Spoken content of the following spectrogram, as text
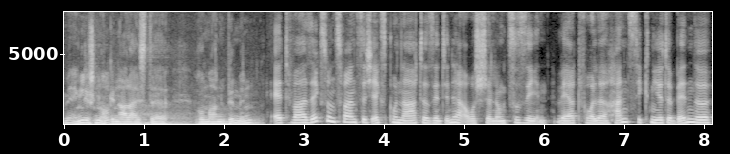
Im englischen Original heißt der Roman Women. Etwa 26 Exponate sind in der Ausstellung zu sehen. Wertvolle handsignierte Bände,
